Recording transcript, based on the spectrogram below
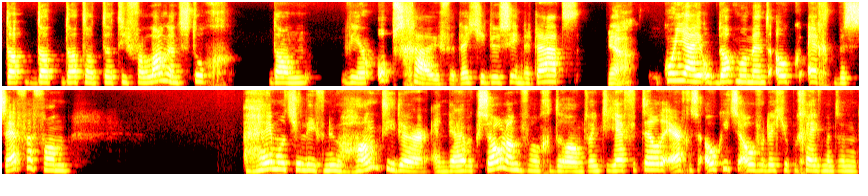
dat, dat, dat, dat, dat die verlangens toch dan weer opschuiven. Dat je dus inderdaad, ja. kon jij op dat moment ook echt beseffen van, hemeltje lief, nu hangt hij er. En daar heb ik zo lang van gedroomd. Want jij vertelde ergens ook iets over dat je op een gegeven moment een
